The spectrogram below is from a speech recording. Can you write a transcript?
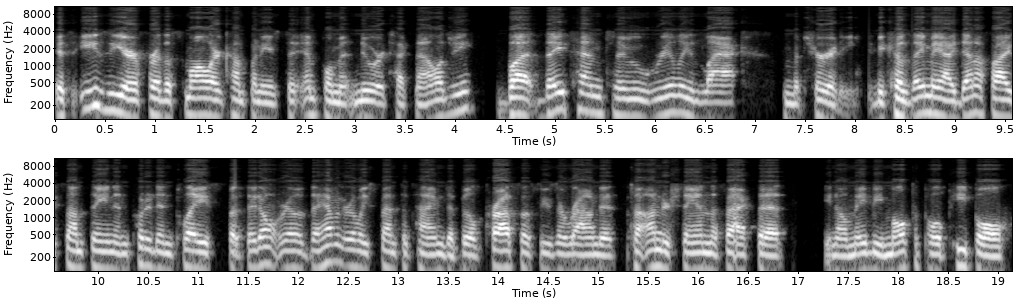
it's easier for the smaller companies to implement newer technology, but they tend to really lack maturity because they may identify something and put it in place but they don't really they haven't really spent the time to build processes around it to understand the fact that you know, maybe multiple people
